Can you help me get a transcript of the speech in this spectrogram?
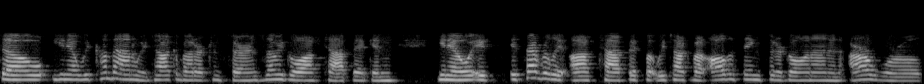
so, you know, we come out and we talk about our concerns, then we go off topic and you know, it's it's not really off topic, but we talk about all the things that are going on in our world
